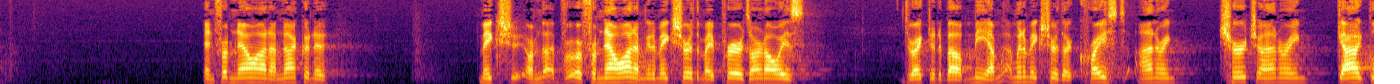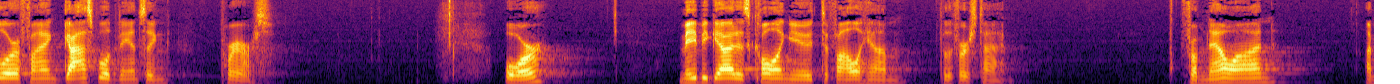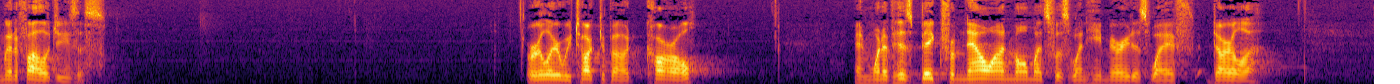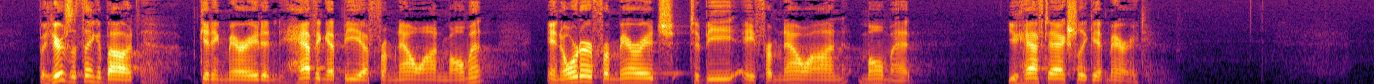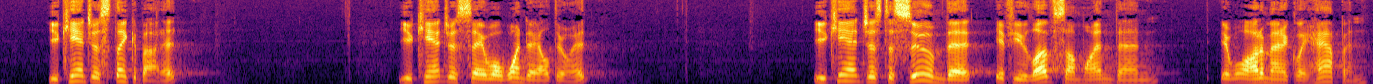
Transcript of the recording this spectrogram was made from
And from now on, I'm not going to make sure, I'm not, from now on, I'm going to make sure that my prayers aren't always directed about me. I'm, I'm going to make sure they're Christ honoring, church honoring, God glorifying, gospel advancing prayers. Or Maybe God is calling you to follow Him for the first time. From now on, I'm going to follow Jesus. Earlier, we talked about Carl, and one of his big from now on moments was when he married his wife, Darla. But here's the thing about getting married and having it be a from now on moment. In order for marriage to be a from now on moment, you have to actually get married. You can't just think about it. You can't just say, well, one day I'll do it. You can't just assume that if you love someone, then it will automatically happen.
